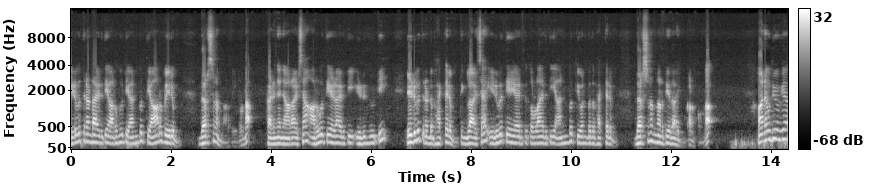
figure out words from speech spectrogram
എഴുപത്തിരണ്ടായിരത്തി അറുന്നൂറ്റി അൻപത്തി ആറ് പേരും ദർശനം നടത്തിയിട്ടുണ്ട്. കഴിഞ്ഞ ഞായറാഴ്ച അറുപത്തി ഏഴായിരത്തി എഴുന്നൂറ്റി എഴുപത്തിരണ്ട് ഭക്തരും തിങ്കളാഴ്ച എഴുപത്തി അയ്യായിരത്തി തൊള്ളായിരത്തി അൻപത്തി ഒൻപത് ഭക്തരും ദർശനം നടത്തിയതായും കണക്കുണ്ട്. അനൌദ്യോഗിക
